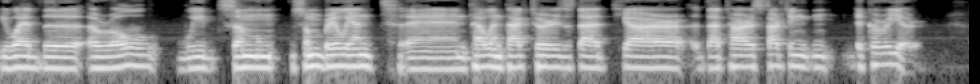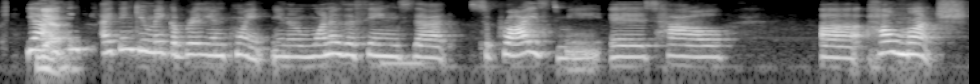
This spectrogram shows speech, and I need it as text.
you had the, a role with some some brilliant and talent actors that are that are starting the career. Yeah, yeah, i think i think you make a brilliant point. You know one of the things that surprised me is how uh, how much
